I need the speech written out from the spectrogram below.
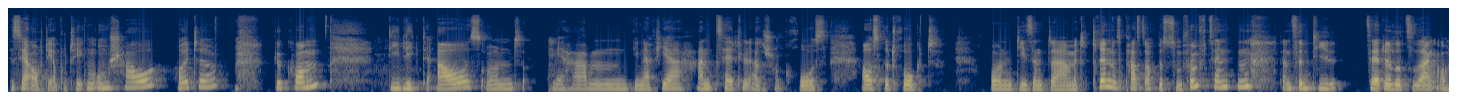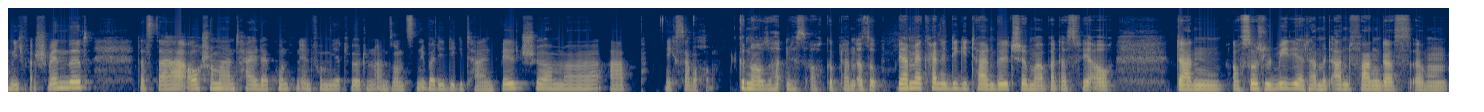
Ist ja auch die Apothekenumschau heute gekommen. Die liegt aus und wir haben die A4-Handzettel, also schon groß, ausgedruckt und die sind da mit drin. Das passt auch bis zum 15. Dann sind die Zettel sozusagen auch nicht verschwendet, dass da auch schon mal ein Teil der Kunden informiert wird und ansonsten über die digitalen Bildschirme ab nächster Woche. Genau, so hatten wir es auch geplant. Also wir haben ja keine digitalen Bildschirme, aber dass wir auch dann auf Social Media damit anfangen, dass ähm,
